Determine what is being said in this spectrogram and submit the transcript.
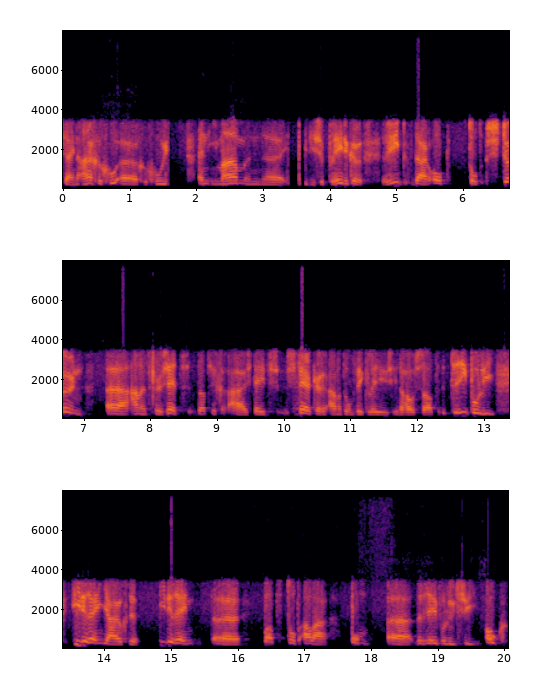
zijn aangegroeid. Een imam, een prediker, riep daarop tot steun uh, aan het verzet dat zich uh, steeds sterker aan het ontwikkelen is in de hoofdstad Tripoli. Iedereen juichte, iedereen uh, tot Allah om de revolutie ook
